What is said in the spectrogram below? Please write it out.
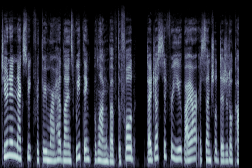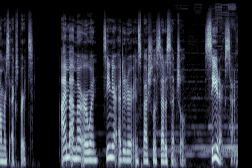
Tune in next week for three more headlines we think belong above the fold, digested for you by our essential digital commerce experts. I'm Emma Irwin, Senior Editor and Specialist at Ascential. See you next time.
